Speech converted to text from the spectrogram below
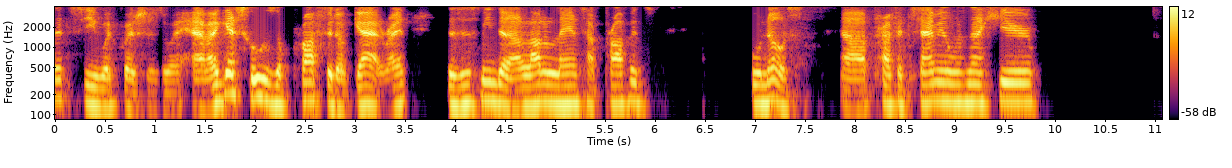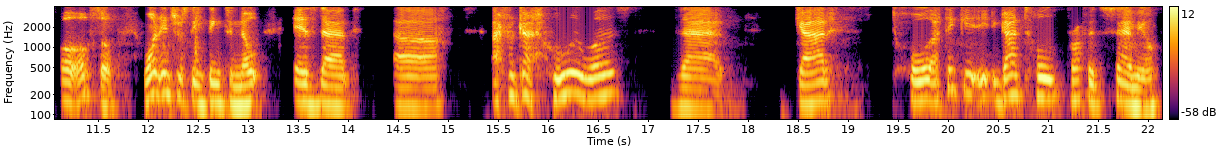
let's see what questions do I have. I guess who's the prophet of God, right? Does this mean that a lot of lands have prophets? Who knows? Uh, prophet Samuel was not here. Oh, also, one interesting thing to note is that uh, I forgot who it was that God told, I think it, God told Prophet Samuel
